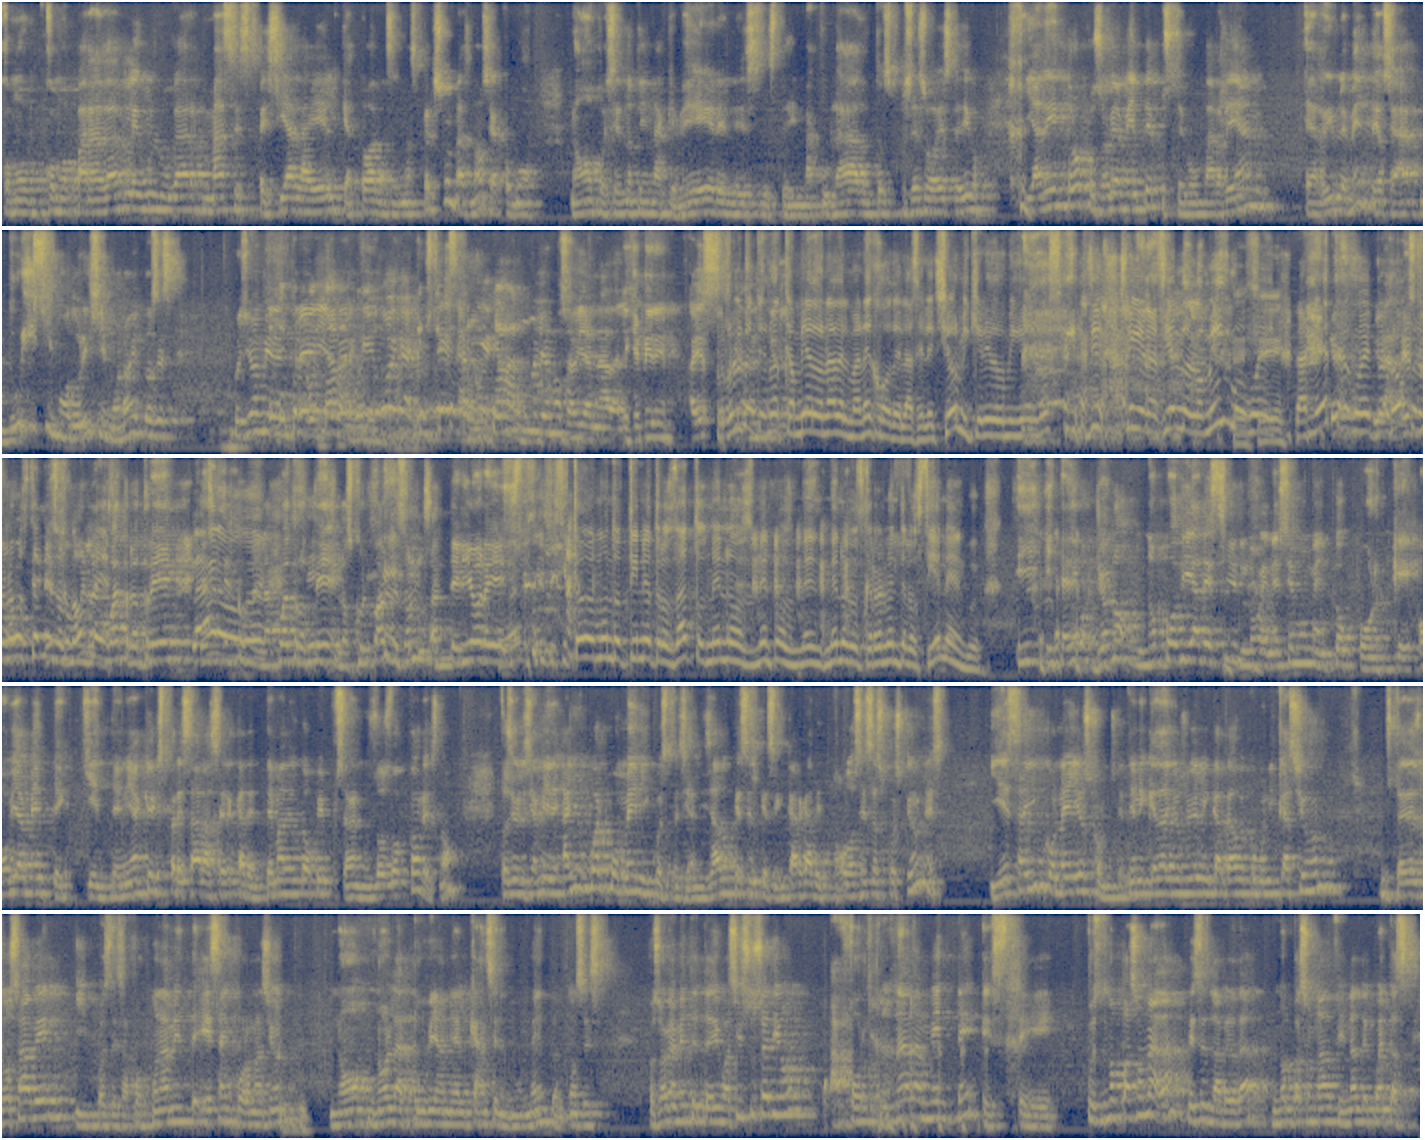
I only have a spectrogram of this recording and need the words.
como, como para darle un lugar más especial a él que a todas las demás personas, ¿no? O sea, como, no, pues él no tiene nada que ver, él es este, inmaculado, entonces, pues eso es, te digo. Y adentro, pues obviamente, pues te bombardean terriblemente, o sea, durísimo, durísimo, ¿no? Entonces, pues yo, mire, entré y a ver que, oiga, que usted sabía que yo no sabía nada. Le dije, mire, es, realmente no ha cambiado nada el manejo de la selección, mi querido Miguel. ¿no? Siguen haciendo lo mismo, güey. La neta, güey. Perdón, pero no los tenemos los nombres. En la 4-3, claro, es, como en la 4T. Los culpables son los anteriores. Si todo el mundo tiene otros datos, menos, menos, menos los que realmente los tienen, güey. Y, y, te digo, yo no, no podía decirlo en ese momento porque obviamente quien tenía que expresar acerca del tema del doping, pues eran los dos doctores, ¿no? Entonces yo le decía, mire, hay un cuerpo médico especializado que es el que se encarga de todas esas cuestiones. Y es ahí con ellos, con los que tienen que dar. Yo soy el encargado de comunicación, ustedes lo saben, y pues desafortunadamente esa información no, no la tuve a mi alcance en el momento. Entonces, pues obviamente te digo, así sucedió. Afortunadamente, este, pues no pasó nada, esa es la verdad, no pasó nada. Al final de cuentas,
